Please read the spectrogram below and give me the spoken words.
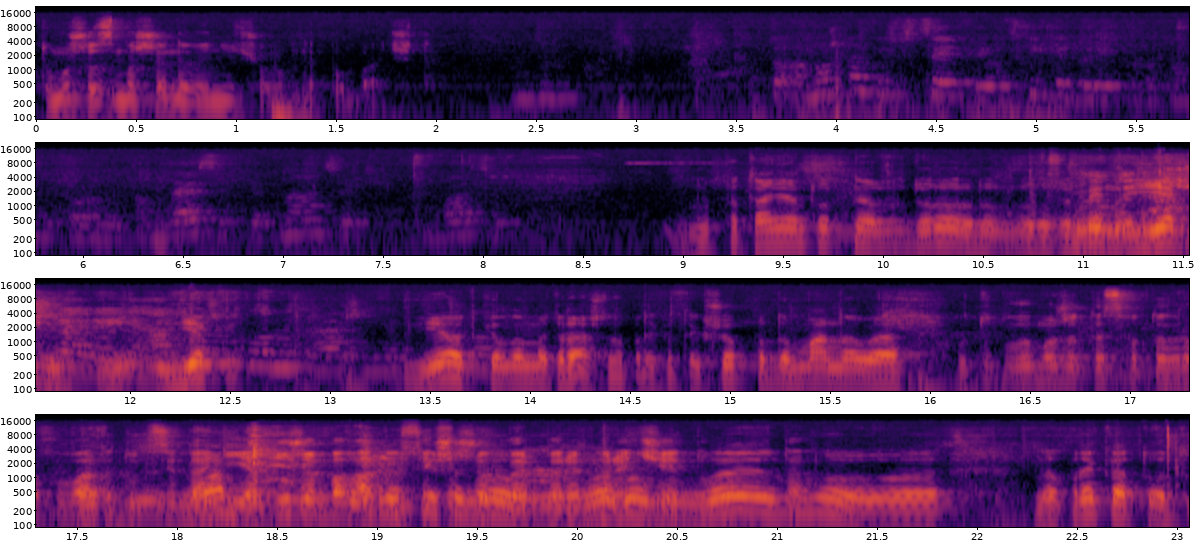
тому що з машини ви нічого не побачите. Тобто, а можна якось в цифрі, от скільки доріг моніторили? Там 10, 15, 20? Ну, питання тут не в дорогу, розумієте, є, є, є от кілометраж, наприклад. Якщо по Доманове Тут ви можете сфотографувати, тут всі Вам є дуже багато, тільки простіше, що ну, пер- пере- ви- ви- перечитував. так. ну, е, Наприклад, от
